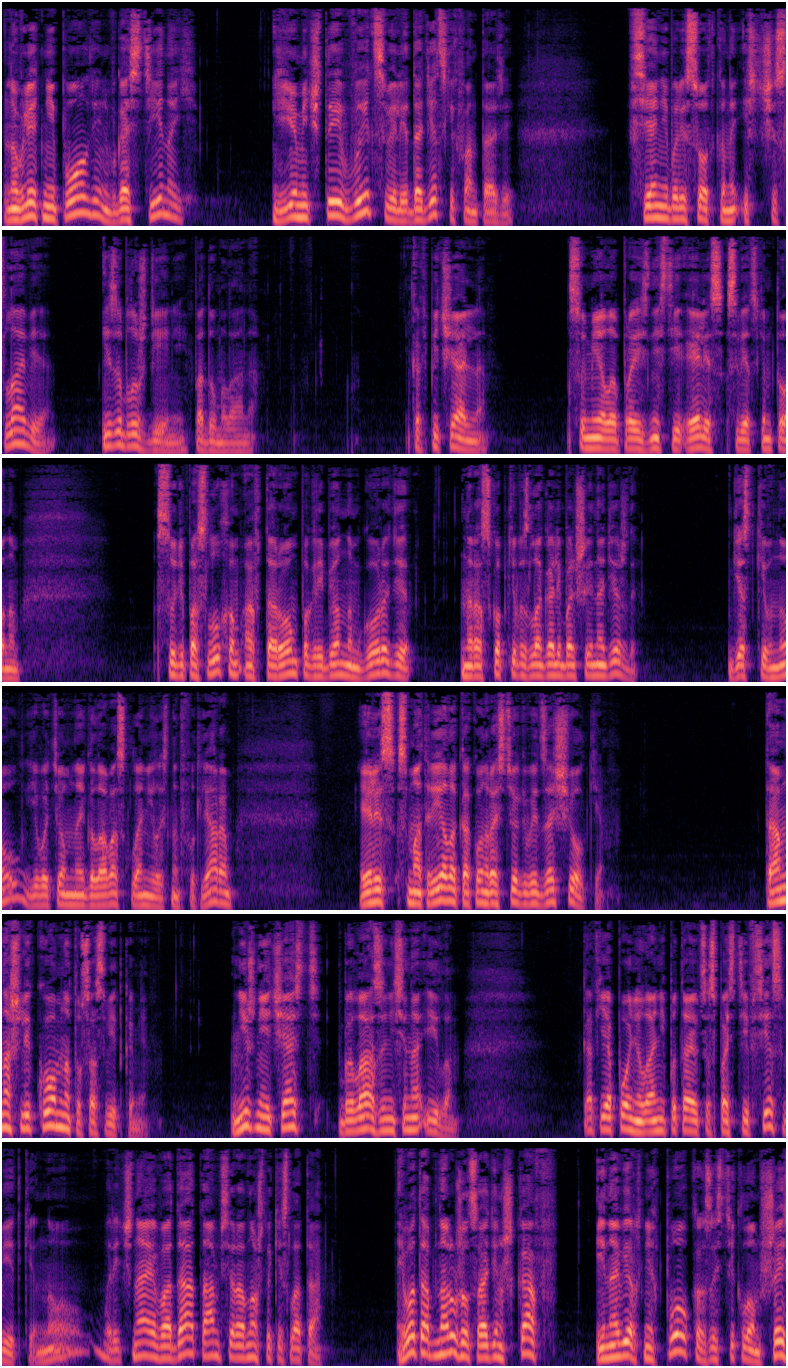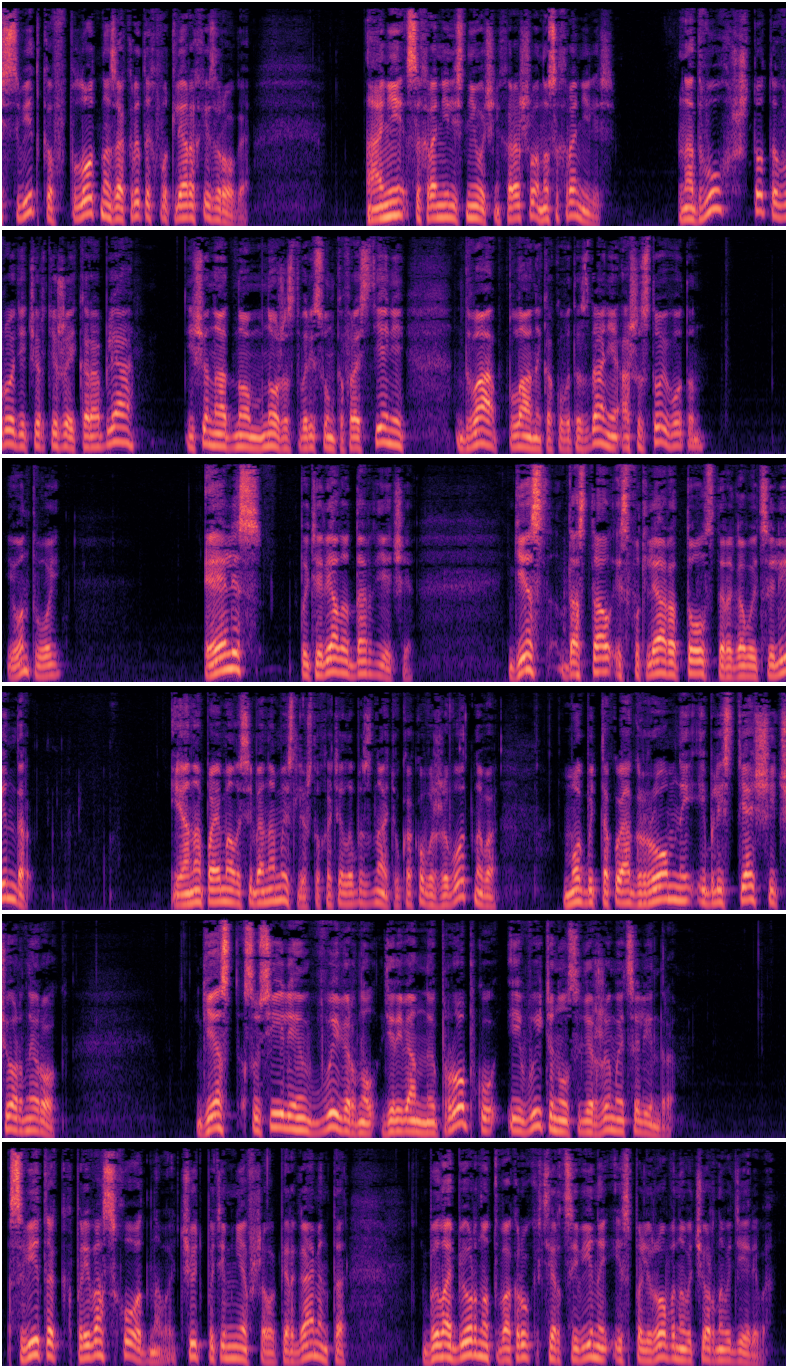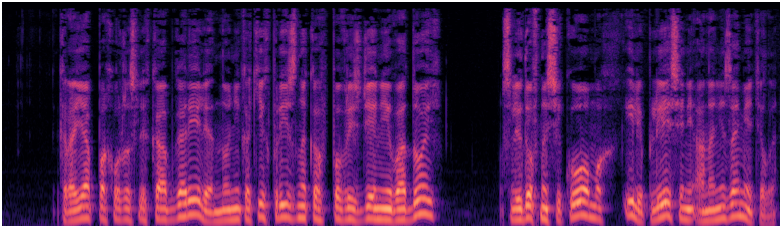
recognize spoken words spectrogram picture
Но в летний полдень в гостиной ее мечты выцвели до детских фантазий. Все они были сотканы из тщеславия и заблуждений, подумала она. Как печально, сумела произнести Элис светским тоном. Судя по слухам, о втором погребенном городе на раскопке возлагали большие надежды. Гест кивнул, его темная голова склонилась над футляром. Элис смотрела, как он расстегивает защелки — там нашли комнату со свитками. Нижняя часть была занесена илом. Как я понял, они пытаются спасти все свитки, но речная вода там все равно, что кислота. И вот обнаружился один шкаф, и на верхних полках за стеклом шесть свитков плотно закрытых футлярах из рога. Они сохранились не очень хорошо, но сохранились. На двух что-то вроде чертежей корабля еще на одном множество рисунков растений, два планы какого-то здания, а шестой вот он. И он твой. Элис потеряла дар речи. Гест достал из футляра толстый роговой цилиндр, и она поймала себя на мысли, что хотела бы знать, у какого животного мог быть такой огромный и блестящий черный рог. Гест с усилием вывернул деревянную пробку и вытянул содержимое цилиндра. Свиток превосходного, чуть потемневшего пергамента был обернут вокруг сердцевины из полированного черного дерева. Края, похоже, слегка обгорели, но никаких признаков повреждения водой, следов насекомых или плесени она не заметила.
